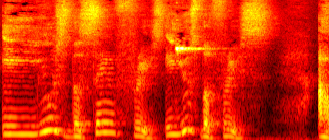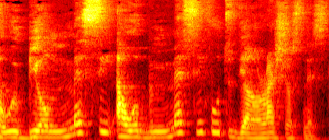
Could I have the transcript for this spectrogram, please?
He used the same phrase, he used the phrase I will be mercy, I will be merciful to their unrighteousness.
